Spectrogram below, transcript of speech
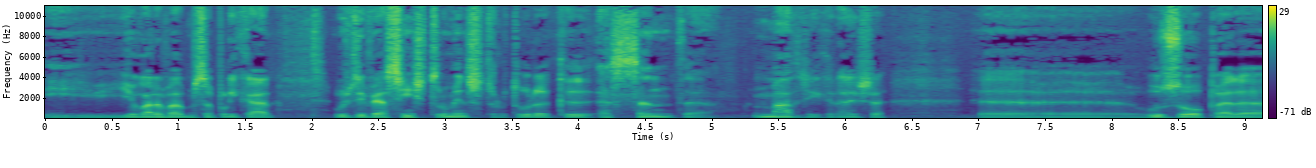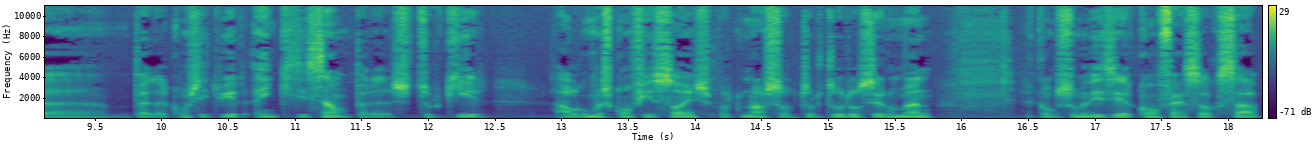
e, e, agora vamos aplicar os diversos instrumentos de estrutura que a Santa Madre Igreja uh, usou para, para constituir a Inquisição, para extorquir algumas confissões, porque nós, sob tortura, o ser humano, como costuma dizer, confessa o que sabe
